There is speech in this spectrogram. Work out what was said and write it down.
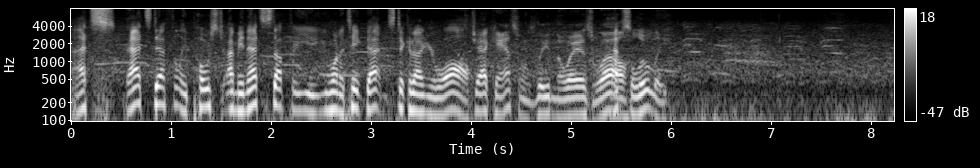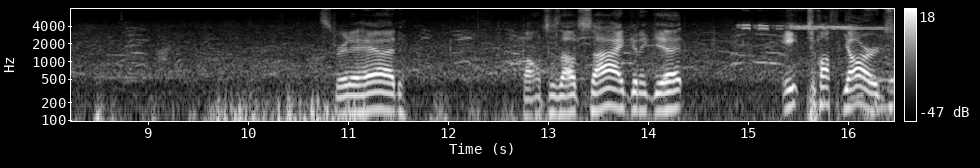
that's that's definitely post. I mean, that's stuff you, you want to take that and stick it on your wall. Jack Hansen was leading the way as well. Absolutely. Straight ahead. Bounces outside. Going to get eight tough yards.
